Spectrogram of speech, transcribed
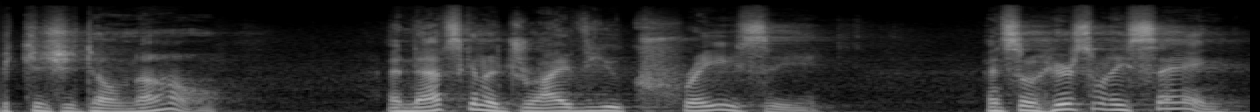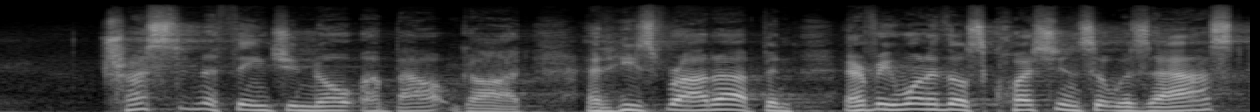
Because you don't know. And that's going to drive you crazy. And so here's what he's saying Trust in the things you know about God. And he's brought up in every one of those questions that was asked,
